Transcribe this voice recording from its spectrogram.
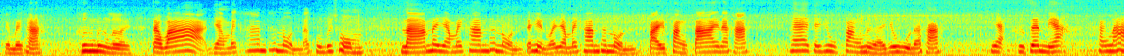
เห็นไหมคะ ครึ่งหนึ่งเลย แต่ว่ายังไม่ข้ามถนนนะคุณผู้ชม น้ำเนี่ยยังไม่ข้ามถนน จะเห็นว่ายังไม่ข้ามถนนไปฝั่งใต้นะคะ แค่จะอยู่ฝั่งเหนืออยู่นะคะ เนี่ยคือเส้นเนี้ยข้างหน้า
